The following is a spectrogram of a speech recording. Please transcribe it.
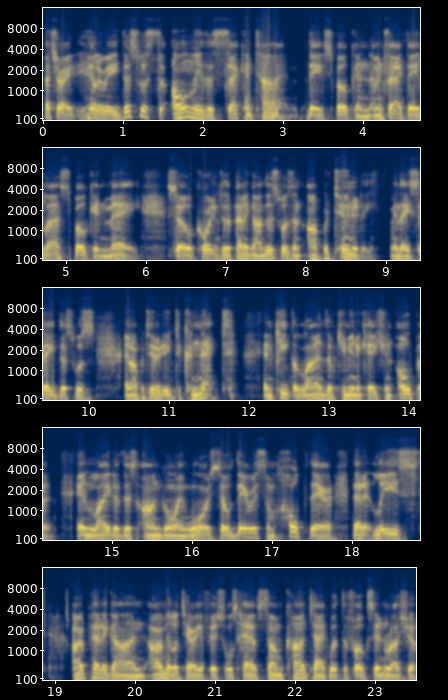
That's right, Hillary. This was the, only the second time they've spoken. In fact, they last spoke in May. So, according to the Pentagon, this was an opportunity. I mean, they say this was an opportunity to connect and keep the lines of communication open in light of this ongoing war. So, there is some hope there that at least our Pentagon, our military officials have some contact with the folks in Russia,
